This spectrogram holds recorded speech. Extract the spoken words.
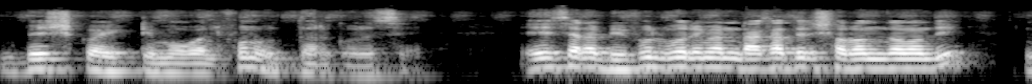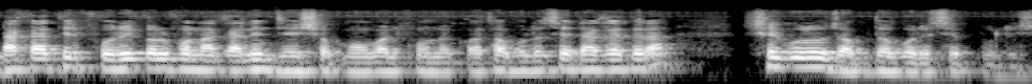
বেশ কয়েকটি মোবাইল ফোন উদ্ধার করেছে। এছাড়া বিপুল পরিমাণ ডাকাতির সরঞ্জামাদি, ডাকাতির পরিকল্পনাকালীন যেসব মোবাইল ফোনে কথা বলেছে ডাকাতেরা, সেগুলো জব্দ করেছে পুলিশ।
